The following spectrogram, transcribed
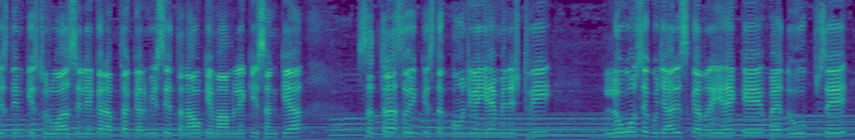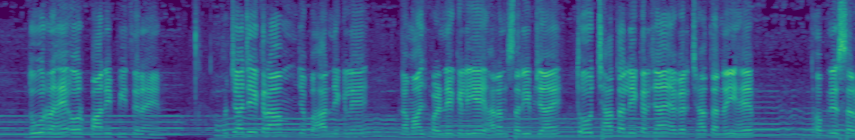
इस दिन की शुरुआत से लेकर अब तक गर्मी से तनाव के मामले की संख्या 1721 तक पहुँच गई है। मिनिस्ट्री लोगों से गुजारिश कर रही है कि वह धूप से दूर रहें और पानी पीते रहें। हजाज इकराम जब बाहर निकलें, नमाज़ पढ़ने के लिए हरम शरीफ जाएँ तो छाता लेकर जाएँ, अगर छाता नहीं है तो अपने सर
